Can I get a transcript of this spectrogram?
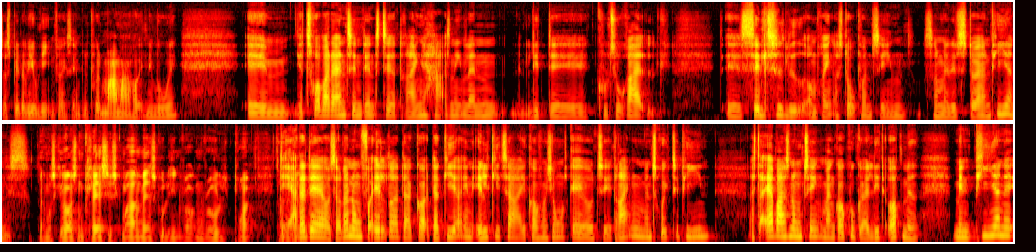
der spiller violin for eksempel, på et meget, meget højt niveau. Ikke? Øhm, jeg tror bare, der er en tendens til, at drenge har sådan en eller anden lidt øh, kulturel øh, selvtillid omkring at stå på en scene, som er lidt større end pigernes. Der er måske også en klassisk, meget maskulin rock and roll drøm. Det er der der, og så er der nogle forældre, der, går, der giver en elgitar i konfirmationsgave til drengen, men sgu ikke til pigen. Altså, der er bare sådan nogle ting, man godt kunne gøre lidt op med. Men pigerne,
